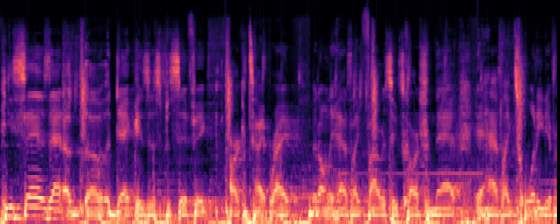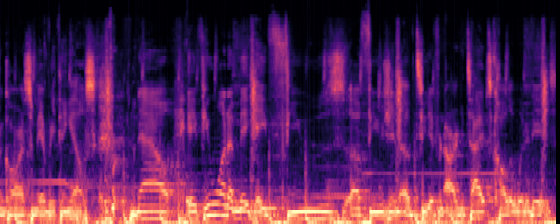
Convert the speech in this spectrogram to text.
he says that a, a deck is a specific archetype, right? But only has like five or six cards from that. It has like 20 different cards from everything else. Now, if you want to make a fuse, a fusion of two different archetypes, call it what it is.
